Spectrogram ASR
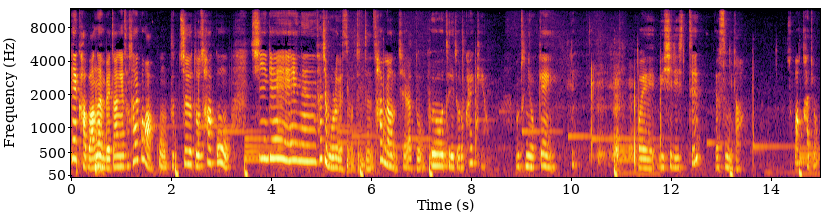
해 가방은 매장에서 살 것 같고 부츠도 사고 시계는 살지 모르겠어요. 어쨌든 사면 제가 또 보여드리도록 할게요. 아무튼 이렇게 저의 위시리스트 였습니다. 소박하죠?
